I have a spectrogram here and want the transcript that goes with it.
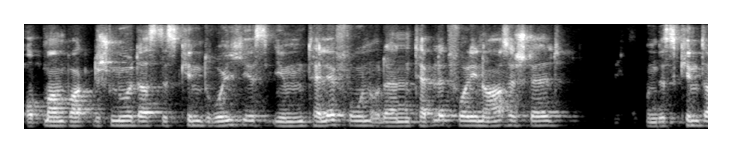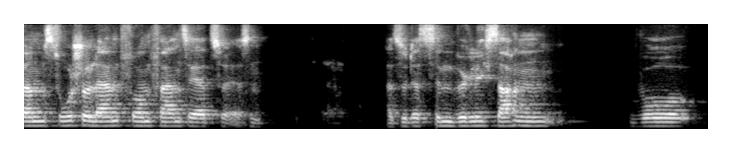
ob man praktisch nur, dass das Kind ruhig ist, ihm ein Telefon oder ein Tablet vor die Nase stellt und das Kind dann so schon lernt, vorm Fernseher zu essen. Also das sind wirklich Sachen, wo,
